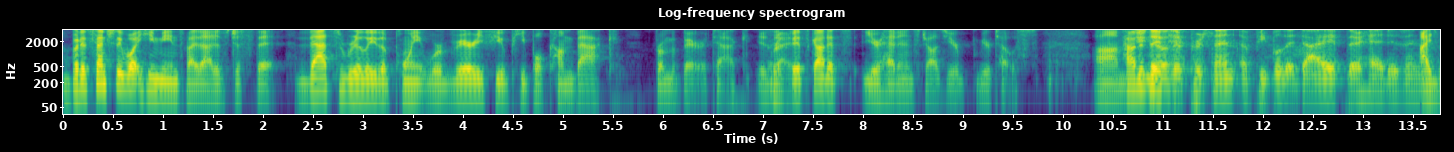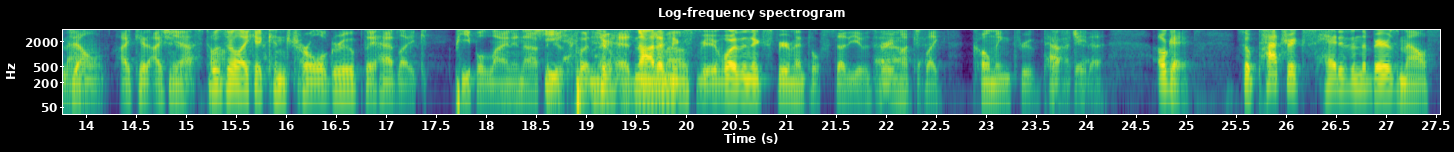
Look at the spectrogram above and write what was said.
on. But essentially what he means by that is just that that's really the point where very few people come back from a bear attack. Is if it's got its your head in its jaws, you're you're toast. Um, How Do you did they? know t- the percent of people that die if their head is in? I mouth? don't. I could I should yeah. ask Tom. Was there like a control group? They had like people lining up He- and just putting their it was heads not in an their mouths? exper- it wasn't an experimental study. It was very Ah, much okay. like combing through past Gotcha. data. Okay, so Patrick's head is in the bear's mouth.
